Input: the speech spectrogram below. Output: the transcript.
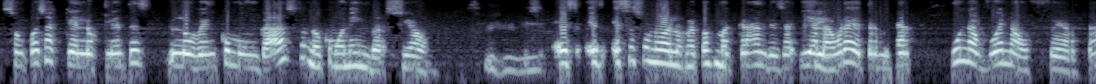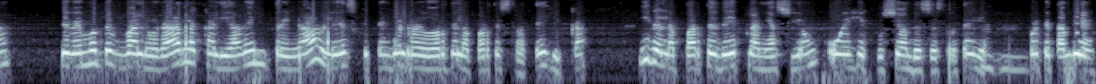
Son cosas que los clientes lo ven como un gasto, no como una inversión. es, ese es uno de los retos más grandes y a la hora de determinar una buena oferta, debemos de valorar la calidad de entregables que tengo alrededor de la parte estratégica y de la parte de planeación o ejecución de esa estrategia, porque también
